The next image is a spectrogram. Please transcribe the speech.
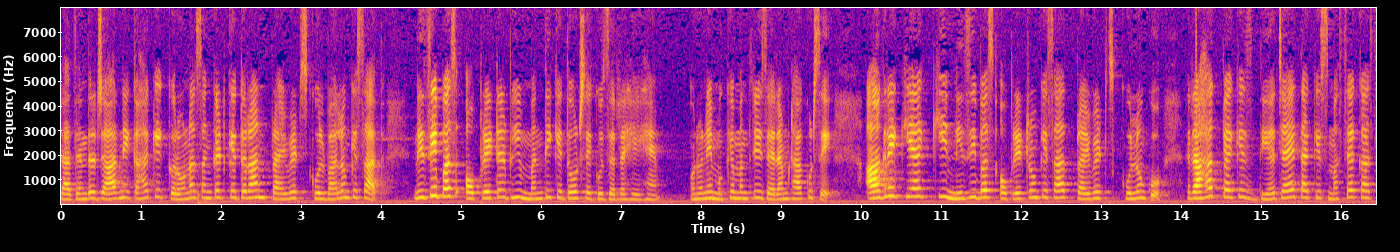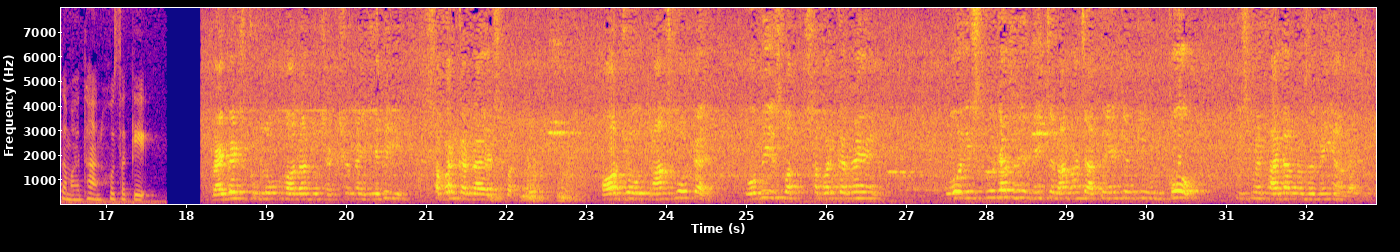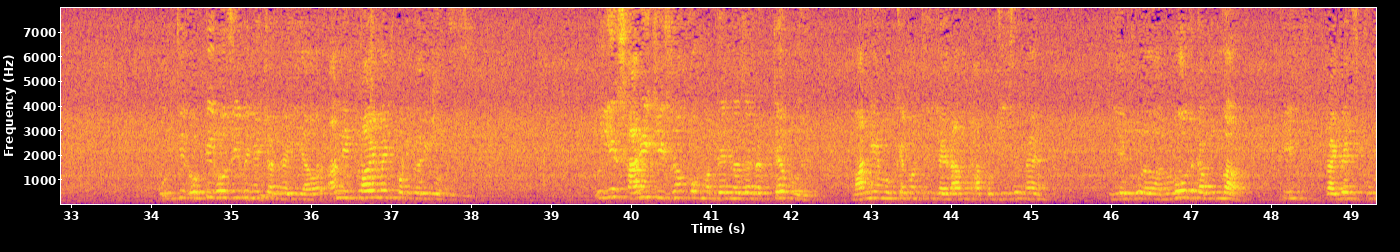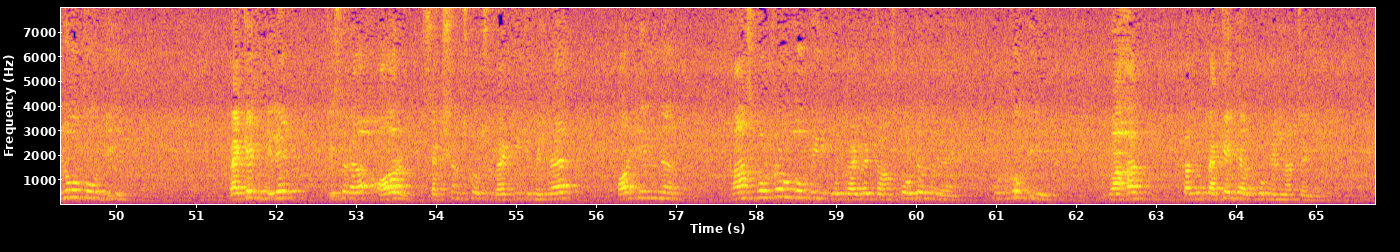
राजेंद्र जार ने कहा कि कोरोना संकट के दौरान प्राइवेट स्कूल वालों के साथ निजी बस ऑपरेटर भी मंदी के दौर से गुजर रहे हैं। उन्होंने मुख्यमंत्री जयराम ठाकुर से आग्रह किया कि निजी बस ऑपरेटरों के साथ प्राइवेट स्कूलों को राहत पैकेज दिया जाए ताकि समस्या का समाधान हो सके। प्राइवेट स्कूलों वाला जो सेक्शन है, ये भी सफ़र कर रहा है इस वक्त। और जो ट्रांसपोर्ट है, वो भी इस वक्त सफ़र कर रहे हैं। वो इस वजह से नहीं चलाना चाहते हैं क्योंकि उनको इसमें फ़ायदा नज़र नहीं आ रहा है। उनकी रोटी रोजी भी नहीं चल रही है और अनएम्प्लॉयमेंट बड़ी बड़ी हो गई है। तो ये सारी चीज़ों को मद्देनज़र रखते हुए माननीय मुख्यमंत्री जयराम ठाकुर जी से मैं ये अनुरोध करूँगा कि प्राइवेट स्कूलों को भी पैकेज मिले, जिस तरह और सेक्शंस को सोसाइटी के मिल रहा है और इन ट्रांसपोर्टरों को भी, जो प्राइवेट ट्रांसपोर्टर हैं, उनको भी राहत का जो पैकेज है, उनको मिलना चाहिए।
